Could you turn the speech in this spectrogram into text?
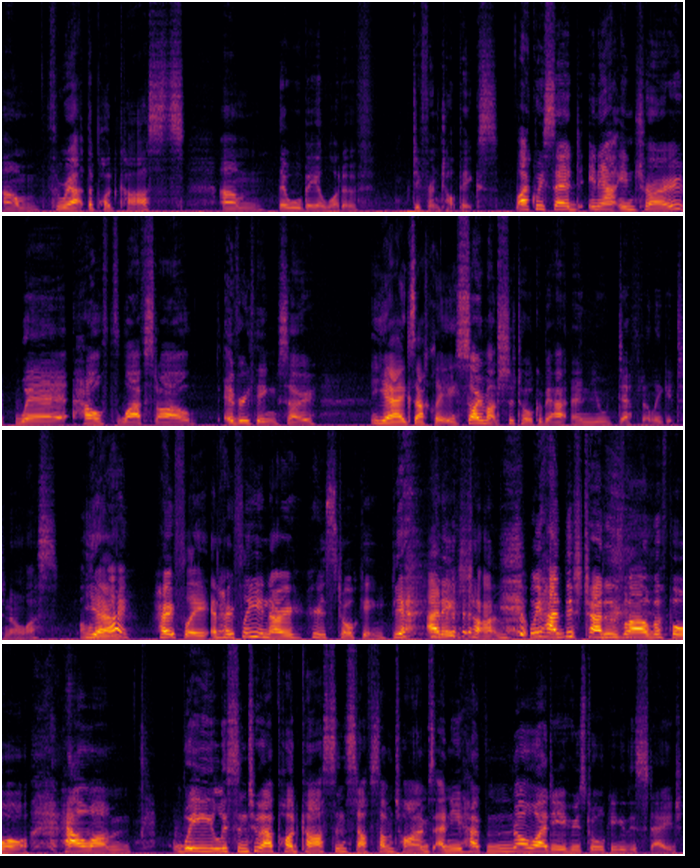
um, throughout the podcasts. Um, there will be a lot of different topics. Like we said in our intro, we're health, lifestyle, everything. So, Yeah, exactly. so much to talk about, and you'll definitely get to know us along the Yeah. way. Hopefully, and hopefully you know who's talking. Yeah. At each time. we had this chat as well before how um we listen to our podcasts and stuff sometimes and you have no idea who's talking at this stage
